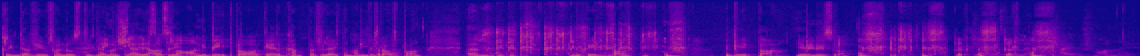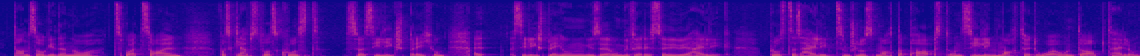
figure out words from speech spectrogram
Klingt auf jeden Fall lustig, wenn man Eigentlich, schnell glaube ich, sagt man ausredet. anbetbar, gell? Da kann man vielleicht ein Beat Anbetbar. drauf bauen. Ähm, bebetbar. Bebetbar. Irgendwie so. Dann sage ich dir noch zwei Zahlen. Was glaubst du, was kostet so eine Seligsprechung? Seligsprechung ist ja ungefähr dasselbe wie Heilig. Bloß das Heilig zum Schluss macht der Papst und Selig Mhm. macht halt eine Unterabteilung.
